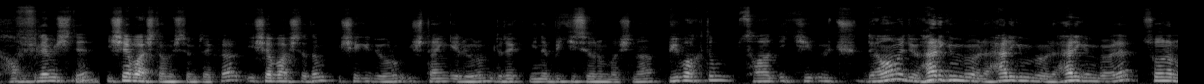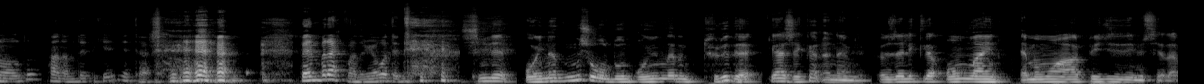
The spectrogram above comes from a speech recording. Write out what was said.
hafiflemişti. İşe başlamıştım tekrar. İşe başladım. İşe gidiyorum. işten geliyorum. Direkt yine bilgisayarın başına. Bir baktım saat 2 3 devam ediyor. Her gün böyle, her gün böyle, her gün böyle. Sonra ne oldu? Hanım dedi ki yeter. ben bırakmadım ya o dedi. Şimdi oynanmış olduğun oyunların türü de gerçekten önemli. Özellikle online MMORPG dediğimiz ya da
